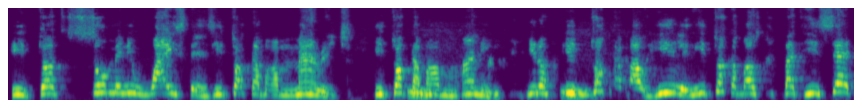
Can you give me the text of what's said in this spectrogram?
He taught so many wise things. He talked about marriage. He talked Mm. about money. You know, he Mm. talked about healing. He talked about, but he said,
